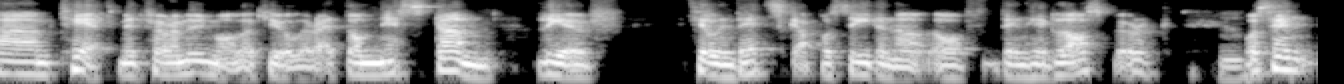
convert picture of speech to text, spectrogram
um, tät med feromonmolekyler att de nästan blev till en vätska på sidorna av den här glasburken. Mm. Och sen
